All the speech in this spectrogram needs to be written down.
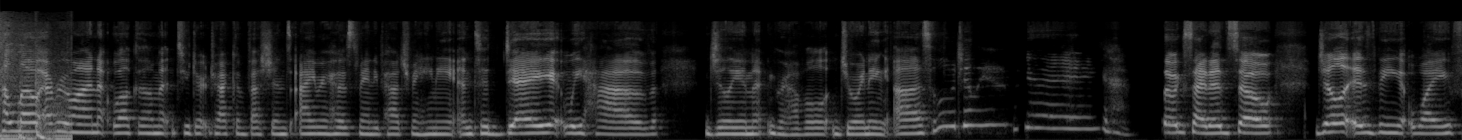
Hello, everyone. Welcome to Dirt Track Confessions. I'm your host, Mandy Pouch Mahaney, and today we have Jillian Gravel joining us. Hello, Jillian. Yay. So excited. So, Jill is the wife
